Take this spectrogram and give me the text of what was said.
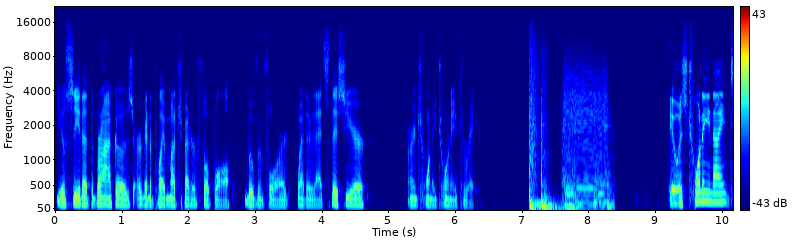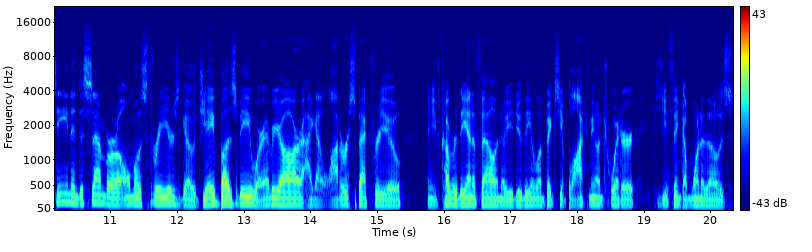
You'll see that the Broncos are going to play much better football moving forward, whether that's this year or in 2023. It was 2019 in December, almost three years ago. Jay Busbee, wherever you are, I got a lot of respect for you. And you've covered the NFL. I know you do the Olympics. You blocked me on Twitter because you think I'm one of those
